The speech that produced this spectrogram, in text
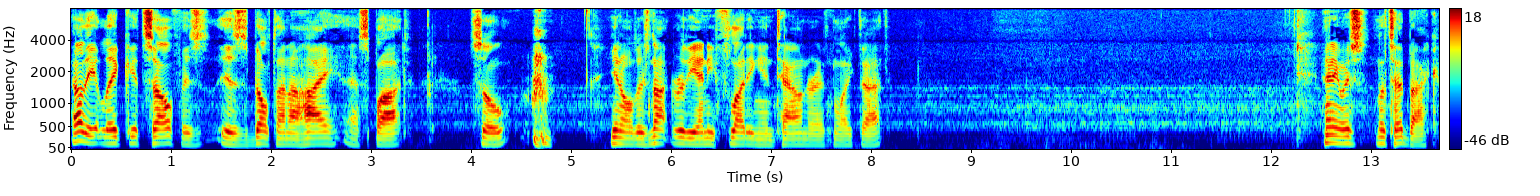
Elliott Lake itself is, is built on a high uh, spot. So, you know, there's not really any flooding in town or anything like that. Anyways, let's head back.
